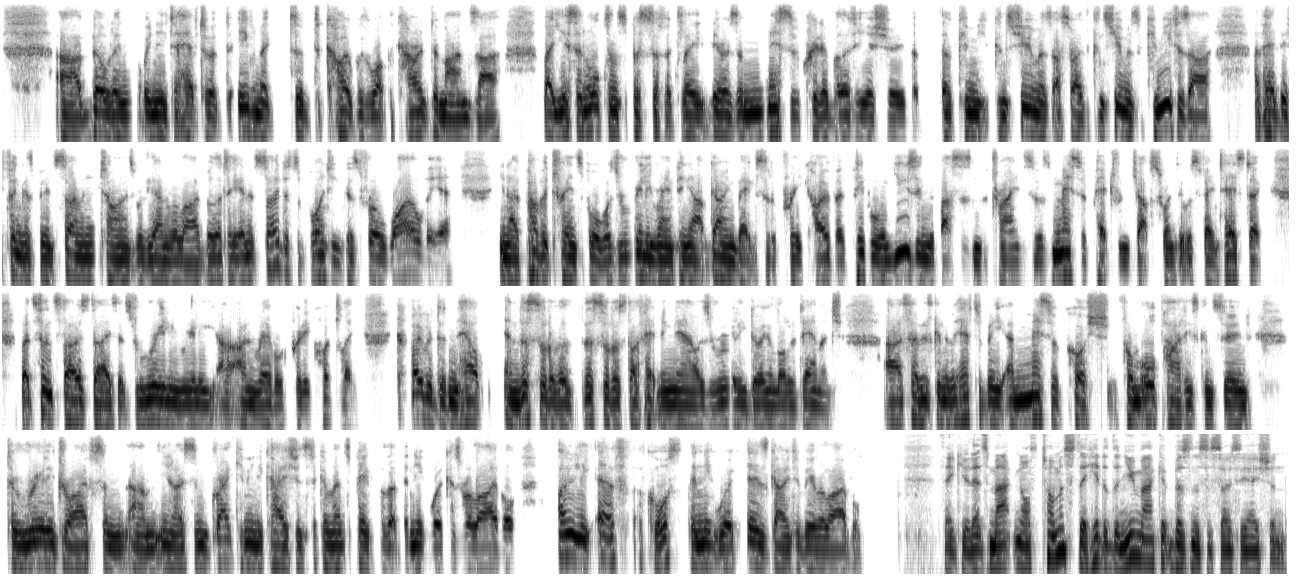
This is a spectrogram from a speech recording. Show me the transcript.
uh, building we need to have to, to even to, to, cope with what the current demands are. But yes, in Auckland specifically, there is a massive credibility issue that the consumers, uh, sorry, the consumers, the commuters are, have had their fingers burnt so many times with the unreliability, and it's so disappointing because for a while there, you know, public transport was really ramping up, going back sort of pre-COVID. People were using the buses and the trains. There was massive patronage upswings. It was fantastic, but since those days, it's really, really uh, unravelled pretty quickly. COVID didn't help, and this sort of a, this sort of stuff happening now is really doing a lot of damage. Uh, so there's going to have to be a massive push from all parties concerned to really drive some, um, you know, some great communications to convince people that the network is reliable. Only if, of course, the network is going to be reliable. Thank you. That's Mark Knoff-Thomas, the head of the Newmarket Business Association.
